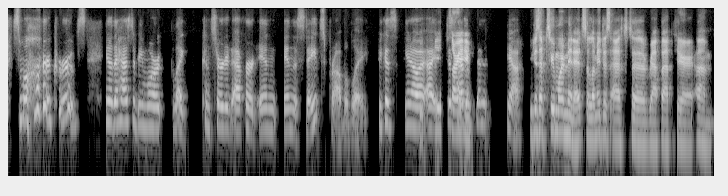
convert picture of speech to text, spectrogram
smaller groups, you know, there has to be more like concerted effort in, in the states probably. Because, you know, I, I just Sorry. haven't been, yeah. We just have two more minutes, so let me just ask to wrap up here. Um,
